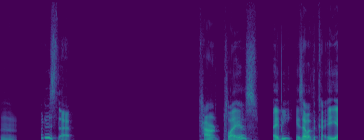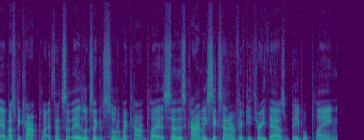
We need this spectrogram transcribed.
Hmm, what is that? Current players, maybe? Is that what the? Yeah, it must be current players. That's. It looks like it's sorted by current players. So there's currently 653,000 people playing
